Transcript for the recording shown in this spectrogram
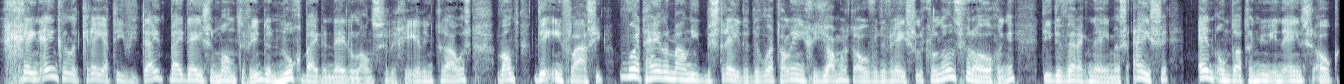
geen enkele creativiteit bij deze man te vinden, nog bij de Nederlandse regering trouwens, want de inflatie wordt helemaal niet bestreden. Er wordt alleen gejammerd over de vreselijke loonsverhogingen die de werknemers eisen. En omdat er nu ineens ook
